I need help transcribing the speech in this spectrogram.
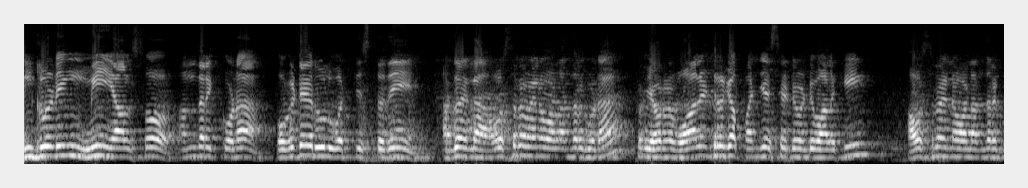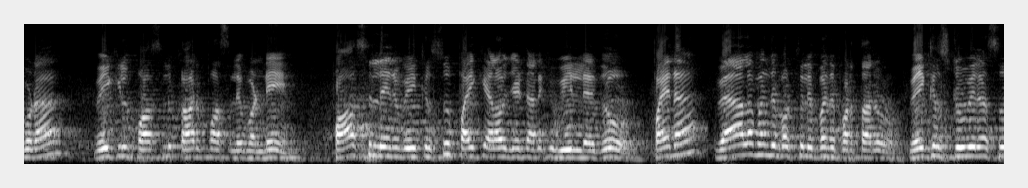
ఇంక్లూడింగ్ మీ ఆల్సో అందరికి కూడా ఒకటే రూల్ వర్తిస్తుంది. అర్థమైనా అవసరమైన వాళ్ళందరూ కూడా ఎవరైనా వాలంటీర్గా పనిచేసేటువంటి వాళ్ళకి అవసరమైన వాళ్ళందరూ కూడా వెహికల్ పాసులు కారు పాసులు ఇవ్వండి. పాస్ లేని వెహికల్స్ పైకి అలౌ చేయడానికి వీలు లేదు పైన వేల మంది భక్తులు ఇబ్బంది పడతారు. వెహికల్స్ టూ వీలర్స్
